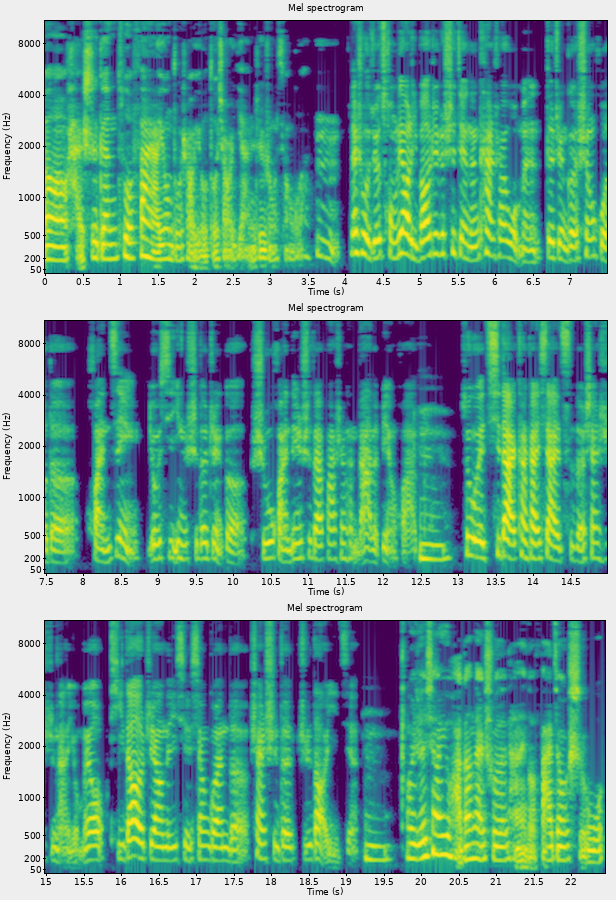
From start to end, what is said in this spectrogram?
嗯还是跟做饭呀、用多少油、多少盐这种相关。嗯，但是我觉得从料理包这个事件能看出来，我们的整个生活的环境，尤其饮食的整个食物环境是在发生很大的变化的。嗯，所以我也期待看看下一次的膳食指南有没有提到这样的一些相关的膳食的指导意见。嗯，我觉得像玉华刚才说的，他那个发酵食物，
